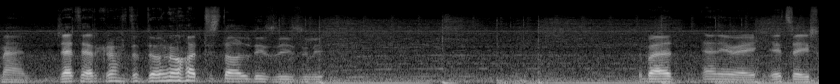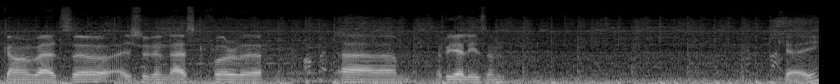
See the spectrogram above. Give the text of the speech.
Man, jet aircraft don't know how to stall this easily. But anyway, it's Ace Combat, so I shouldn't ask for uh, um, realism. Okay.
